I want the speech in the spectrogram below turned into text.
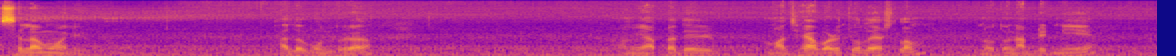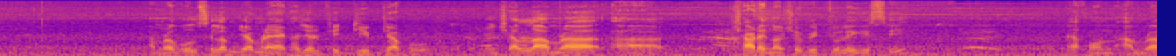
আসসালামু আলাইকুম। হ্যালো বন্ধুরা, আমি আপনাদের মাঝে আবারও চলে আসলাম নতুন আপডেট নিয়ে। আমরা বলছিলাম যে আমরা এক হাজার ফিট ডিপ যাব। ইনশাল্লাহ আমরা সাড়ে নশো ফিট চলে গেছি। এখন আমরা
